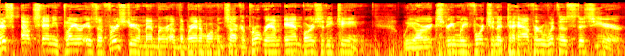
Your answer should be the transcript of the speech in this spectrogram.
This outstanding player is a first year member of the Branham Women's Soccer Program and varsity team. We are extremely fortunate to have her with us this year.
